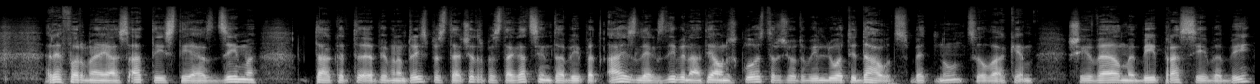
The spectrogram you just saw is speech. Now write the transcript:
reformējās, attīstījās, dzima, Tā ka, piemēram, 13. un 14. gadsimtā bija pat aizliegts dibināt jaunus klosterus, jo tu bija ļoti daudz, bet nu, cilvēkiem šī vēlme bija, prasība bija.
